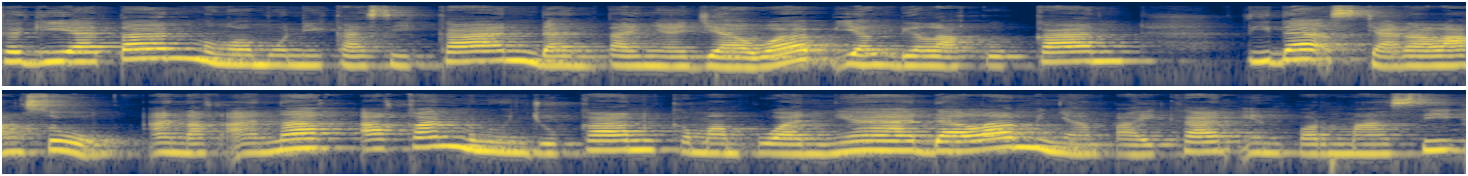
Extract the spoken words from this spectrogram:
Kegiatan mengomunikasikan dan tanya jawab yang dilakukan tidak secara langsung. Anak-anak akan menunjukkan kemampuannya dalam menyampaikan informasi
